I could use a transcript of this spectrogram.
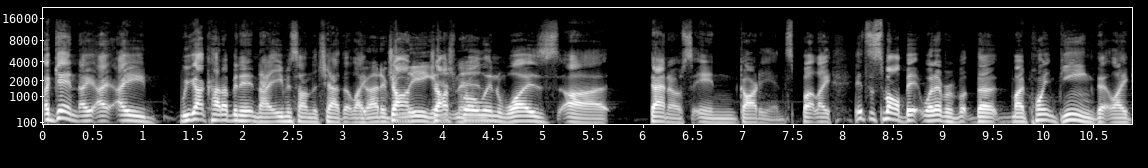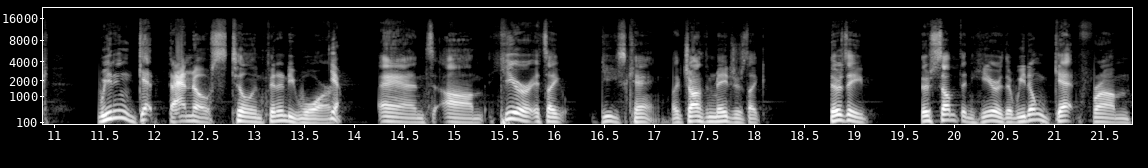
again, I I, I we got caught up in it and I even saw in the chat that like John, league, Josh Brolin was uh Thanos in Guardians. But like it's a small bit, whatever. But the my point being that like we didn't get Thanos till Infinity War. Yeah. And um here it's like he's king. Like Jonathan Majors, like there's a there's something here that we don't get from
